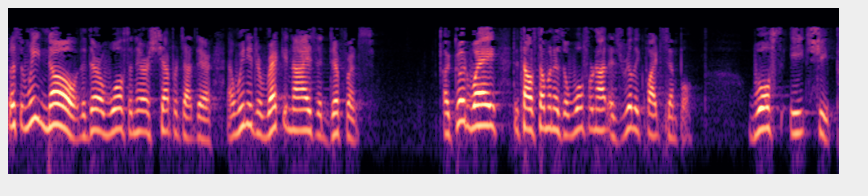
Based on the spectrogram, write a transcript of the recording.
Listen, we know that there are wolves and there are shepherds out there, and we need to recognize the difference. A good way to tell if someone is a wolf or not is really quite simple. Wolves eat sheep.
